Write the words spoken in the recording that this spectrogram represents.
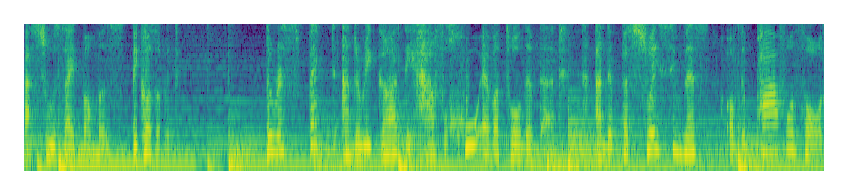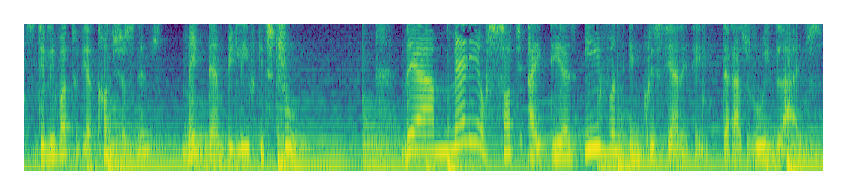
as suicide bombers because of it. The respect and the regard they have for whoever told them that, and the persuasiveness of the powerful thoughts delivered to their consciousness make them believe it's true. There are many of such ideas, even in Christianity, that has ruined lives.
